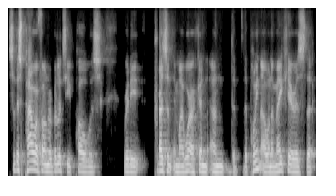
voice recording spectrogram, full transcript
So this power vulnerability pole was really present in my work. And, and the, the point I want to make here is that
